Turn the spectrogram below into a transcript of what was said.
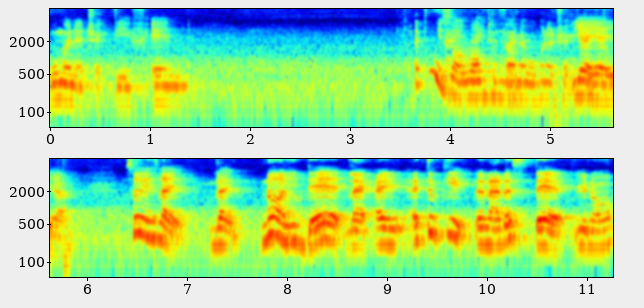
women attractive and I think it's not wrong to find a woman attractive. yeah yeah yeah so it's like like not only that like I I took it another step you know?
